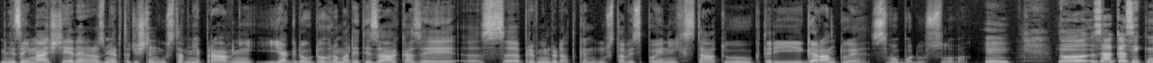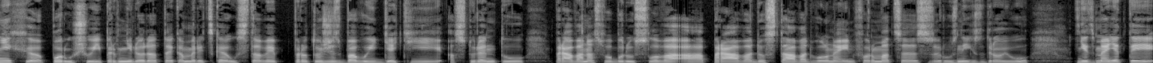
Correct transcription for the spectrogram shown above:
Mě zajímá ještě jeden rozměr, totiž ten ústavně právní. Jak jdou dohromady ty zákazy eh, s prvním dodatkem Ústavy Spojených států, který garantuje svobodu slova? Hmm. No, zákazy knih porušují první dodatek americké ústavy, protože zbavují dětí a studentů práva na svobodu slova a práva dostávat volné informace z různých zdrojů. Nicméně ty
